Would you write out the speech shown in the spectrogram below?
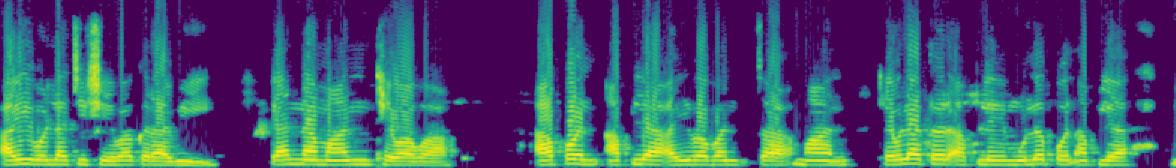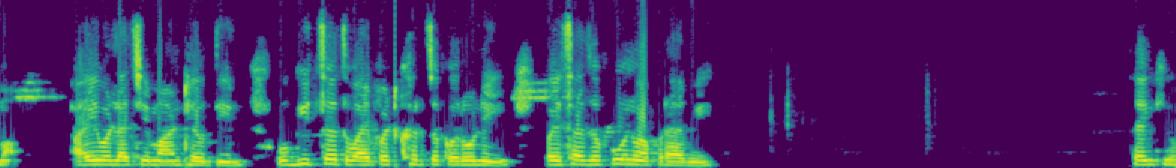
आई वडिलाची सेवा करावी. त्यांना मान ठेवावा. आपण आपल्या आईबाबांचा मान ठेवला तर आपले मुलं पण आपल्या आई वडिलाचे मान ठेवतील. उगीच वायपट खर्च करू नये. पैसा जपून वापरावे. थँक्यू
